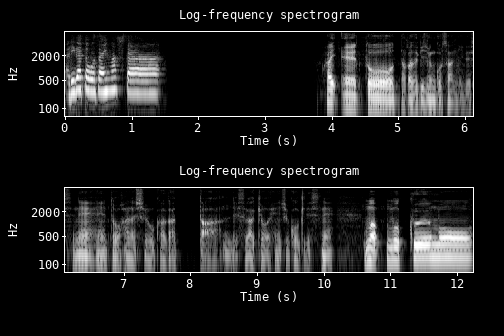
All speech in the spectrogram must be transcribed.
ありがとうございました。はいえっ、ー、と高崎純子さんにですねえっ、ー、とお話を伺ったんですが今日編集後期ですね。まあ僕も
